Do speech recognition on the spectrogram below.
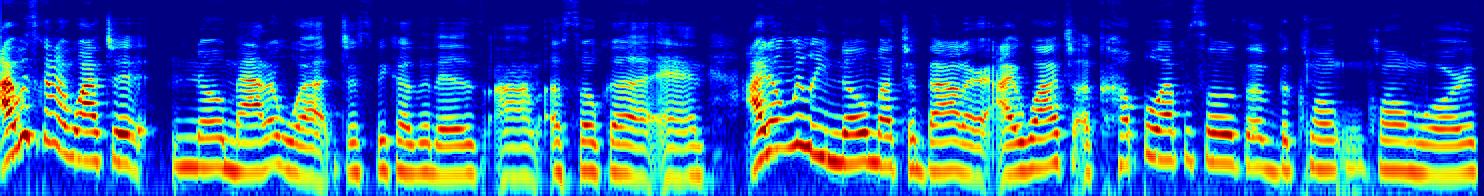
I was gonna watch it no matter what, just because it is um, Ahsoka, and I don't really know much about her. I watched a couple episodes of the Clone Clone Wars,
